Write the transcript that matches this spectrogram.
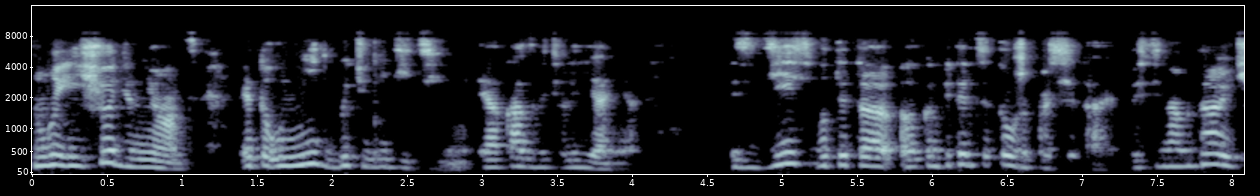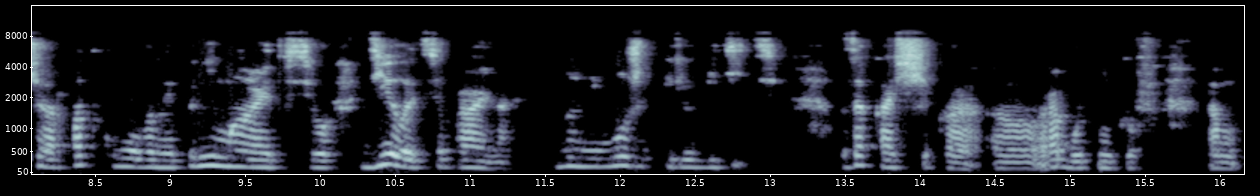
Ну и еще один нюанс – это уметь быть убедительными и оказывать влияние. Здесь вот эта э, компетенция тоже проседает. То есть иногда HR подкованный, понимает все, делает все правильно, но не может переубедить заказчика, э, работников, там,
